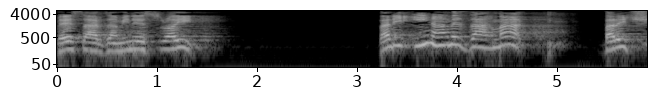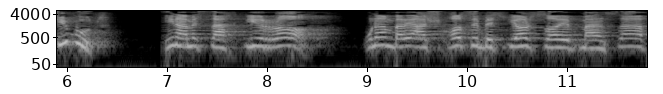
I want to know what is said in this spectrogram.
به سرزمین اسرائیل. ولی این همه زحمت برای چی بود؟ این همه سختی راه. اونم برای اشخاص بسیار صاحب منصب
